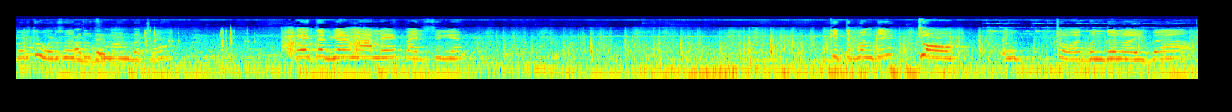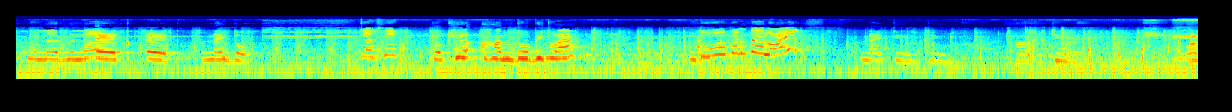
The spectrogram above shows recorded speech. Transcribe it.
पर थोड़ा सा तो सामान बचा है। एक बना ले पहले से ये कितने बंदे? चार। ओ चार बंदे लाइव है। विनर विनर एक एक नहीं दो। कैसे? क्योंकि हम दो भी तो है। दो बंदे लाइव नहीं तीन तीन। हाँ तीन। और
